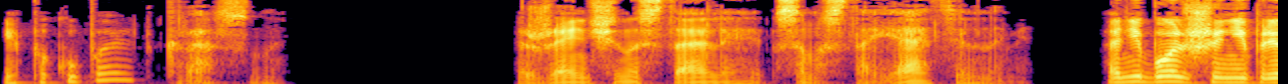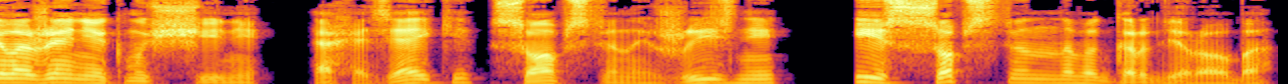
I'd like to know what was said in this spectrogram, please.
и покупает красный. Женщины стали самостоятельными. Они больше не приложение к мужчине, а хозяйки собственной жизни и собственного гардероба.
